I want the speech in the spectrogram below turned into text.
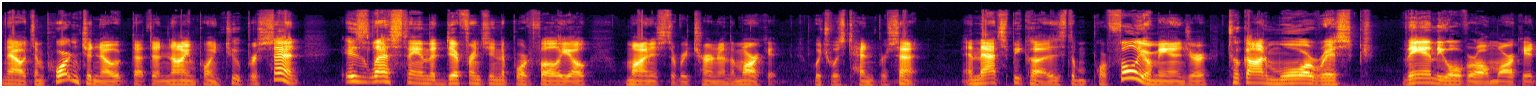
Now, it's important to note that the 9.2% is less than the difference in the portfolio minus the return on the market, which was 10%. And that's because the portfolio manager took on more risk than the overall market,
